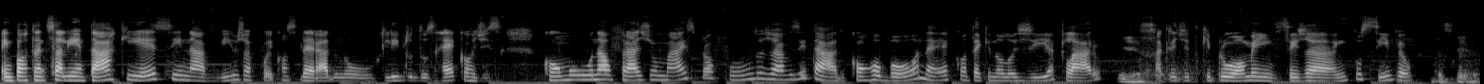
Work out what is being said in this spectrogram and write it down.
É importante salientar que esse navio já foi considerado no livro dos recordes como o naufrágio mais profundo já visitado, com robô, né, com tecnologia, claro. Isso. Acredito que para o homem seja impossível, impossível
